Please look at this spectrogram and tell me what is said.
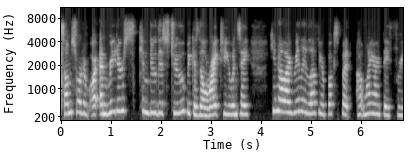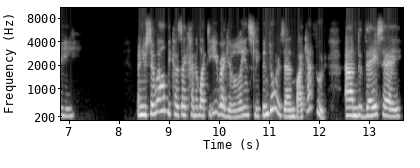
some sort of art, and readers can do this too because they'll write to you and say, you know, I really love your books, but uh, why aren't they free? And you say, well, because I kind of like to eat regularly and sleep indoors and buy cat food. And they say,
